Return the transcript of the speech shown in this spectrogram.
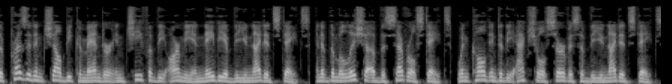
The President shall be Commander-in-Chief of the Army and Navy of the United States, and of the militia of the several states. When called into the actual service of the United States,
